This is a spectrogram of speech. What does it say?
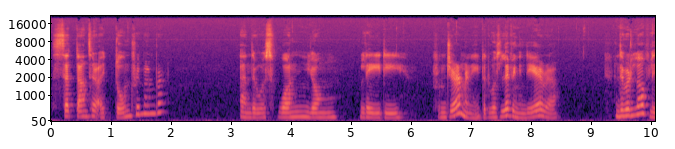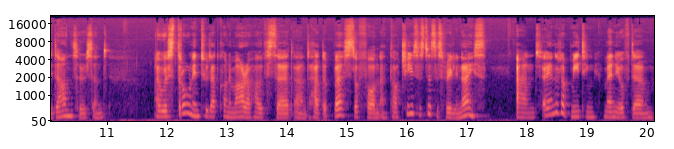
set dancer I don't remember, and there was one young lady from Germany that was living in the area. And they were lovely dancers and I was thrown into that Connemara half set and had the best of fun and thought, Jesus, this is really nice. And I ended up meeting many of them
